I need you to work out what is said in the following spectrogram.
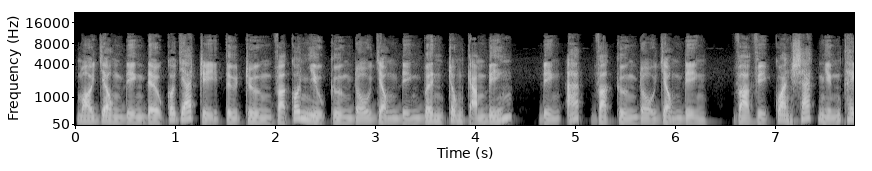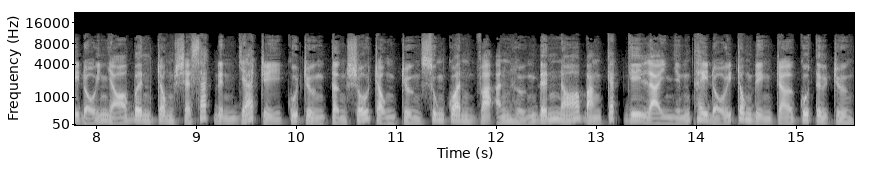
Mọi dòng điện đều có giá trị từ trường và có nhiều cường độ dòng điện bên trong cảm biến, điện áp và cường độ dòng điện, và việc quan sát những thay đổi nhỏ bên trong sẽ xác định giá trị của trường tần số trọng trường xung quanh và ảnh hưởng đến nó bằng cách ghi lại những thay đổi trong điện trở của từ trường.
